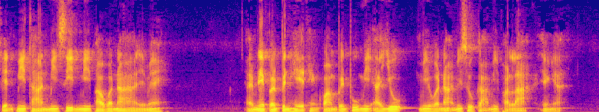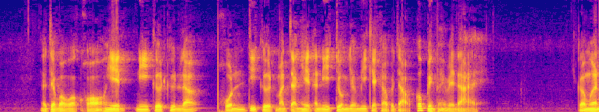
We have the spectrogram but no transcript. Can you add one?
เช่นมีทานมีศีลมีภาวนาใช่ไหมอันนี้เป็นเป็นเหตุแห่งความเป็นผู้มีอายุ มีวนะมีสุขะมีพละอย่างเงี้ยแล้วจะบอกว่าขอเหตุนี้เกิดขึ้นแล้วผลที่เกิดมาจากเหตุอันนี้จงอย่ามีแก่ข้าพเจ้าก็เป็นไปไม่ได้ ก็เหมือน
